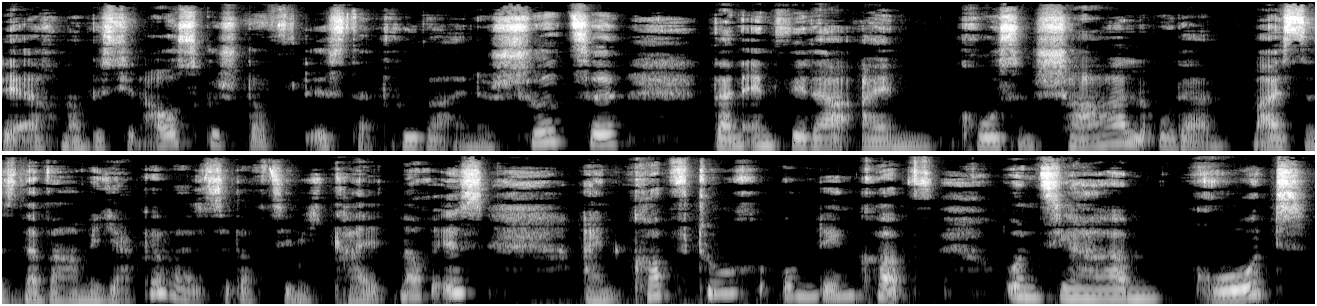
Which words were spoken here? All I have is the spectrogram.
der auch noch ein bisschen ausgestopft ist, darüber eine Schürze, dann entweder einen großen Schal oder meistens eine warme Jacke, weil es ja doch ziemlich kalt noch ist, ein Kopftuch um den Kopf und sie haben rot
